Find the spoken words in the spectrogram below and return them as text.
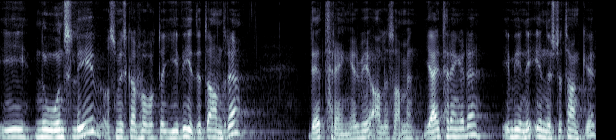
i noens liv, og som vi skal få lov til å gi videre til andre, det trenger vi alle sammen. Jeg trenger det i mine innerste tanker.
